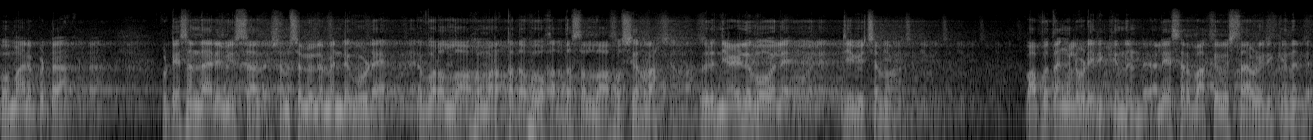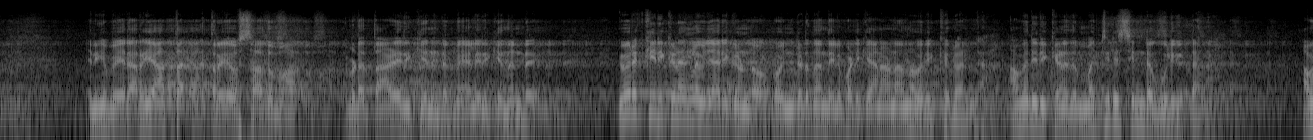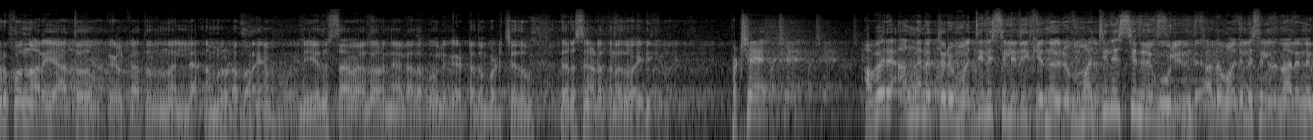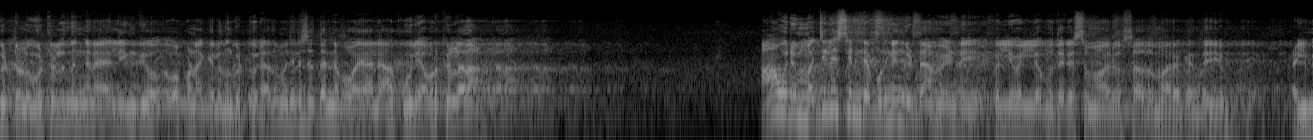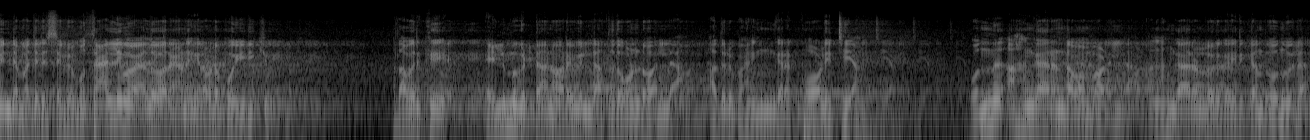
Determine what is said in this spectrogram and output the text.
ബഹുമാനപ്പെട്ട കുട്ടിയസന്താരി മിസ്സാദ് ഷംസലുലമന്റെ കൂടെ നബുറല്ലാഹു മർഖദഹു ഖദ്ദസല്ലാഹു സിറ. ഒരു നിഴൽ പോലെ ജീവിച്ച മഹാൻ ബാപ്പു തങ്ങൾ ഇവിടെ ഇരിക്കുന്നുണ്ട് അലിയസർ ബാക്കവി ഉസ്താദ് ഇവിടെ ഇരിക്കുന്നുണ്ട്. എനിക്ക് പേരറിയാത്ത എത്രയോ ഉസ്താദുമാർ ഇവിടെ താഴെ ഇരിക്കുന്നുണ്ട് മേലിരിക്കുന്നുണ്ട് ഇവരൊക്കെ ഇരിക്കണ നിങ്ങൾ വിചാരിക്കുന്നുണ്ടോ? ഇപ്പോൾ എന്റെ അടുത്ത് എന്തെങ്കിലും പഠിക്കാനാണെന്ന് ഒരിക്കലും അല്ല. അവരിരിക്കണത് മജ്ലിസിന്റെ കൂലി കിട്ടാനാണ് അവർക്കൊന്നും അറിയാത്തതും കേൾക്കാത്തതും അല്ല നമ്മളിവിടെ പറയാൻ പോകും. ഇനി ഏത് ഉസ്താവ് എന്ന് പറഞ്ഞാൽ അതൊക്കെ ഓൽ കേട്ടതും പഠിച്ചതും ദർസ് നടത്തുന്നതും ആയിരിക്കും. പക്ഷേ അവർ അങ്ങനത്തെ ഒരു മജിലിസിലിരിക്കുന്ന ഒരു മജ്ലിസിനൊരു കൂലിയുണ്ട്. അത് മജിലിസിലിരുന്നാൽ തന്നെ കിട്ടുള്ളൂ. വീട്ടിൽ നിന്ന് ഇങ്ങനെ ലിങ്ക് ഓപ്പൺ ആക്കിയാലൊന്നും കിട്ടൂല. അത് മജിലിസിൽ തന്നെ പോയാൽ ആ കൂലി അവർക്കുള്ളതാണ്. ആ ഒരു മജ്ലിസിന്റെ പുണ്യം കിട്ടാൻ വേണ്ടി വലിയ വലിയ മുദരസുമാരും ഉസ്താദുമാരൊക്കെ എന്ത് ചെയ്യും? എൽമിന്റെ മജിലിസിൽ മുത്താലിമ അത് പറയുകയാണെങ്കിൽ അവിടെ പോയി ഇരിക്കും അത് അവർക്ക് എൽമ് കിട്ടാനോ അറിവില്ലാത്തത് കൊണ്ടോ അല്ല. അതൊരു ഭയങ്കര ക്വാളിറ്റിയാണ്. ഒന്ന് അഹങ്കാരം ഉണ്ടാവാൻ പാടില്ല. അഹങ്കാരമുള്ളവർക്ക് ഇരിക്കാൻ തോന്നൂല.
